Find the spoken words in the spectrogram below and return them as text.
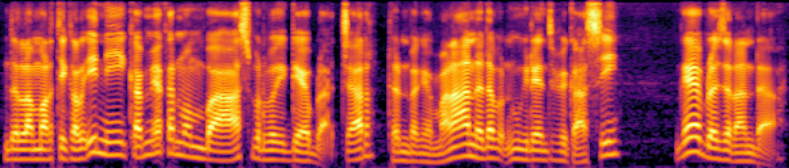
Dalam artikel ini, kami akan membahas berbagai gaya belajar dan bagaimana Anda dapat mengidentifikasi gaya belajar Anda.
